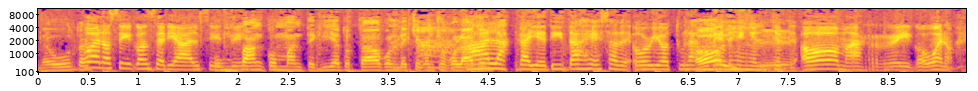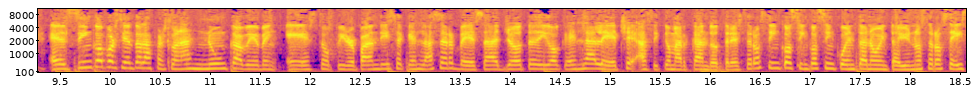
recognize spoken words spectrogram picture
me gusta. Bueno, sí, con cereal, sí. Un pan con mantequilla tostado con leche con chocolate. Ah, las galletitas esas de Oreo, tú las metes en el. Oh, más rico. Bueno, el 5% de las personas nunca beben esto. Peter Pan dice que es la cerveza. Yo te digo que es la leche. Así que marcando 305-550-9106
